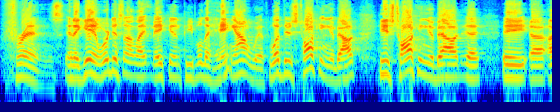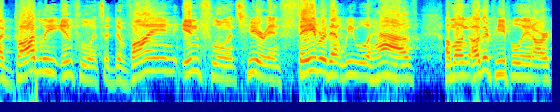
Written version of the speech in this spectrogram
friends. And again, we're just not like making people to hang out with. What he's talking about, he's talking about a, a, a, godly influence, a divine influence here and favor that we will have among other people in our,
